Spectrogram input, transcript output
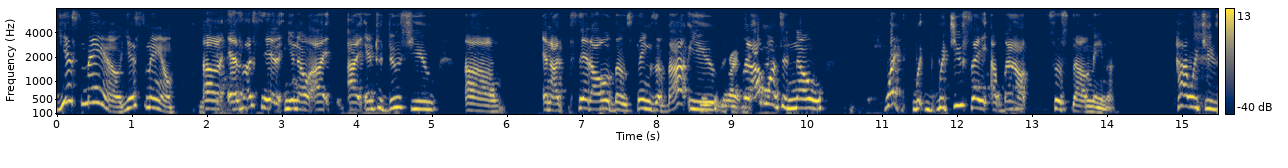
Yes, ma'am. Yes, ma'am. Uh, as I said, you know, I I introduced you, um, and I said all of those things about you, right. but I want to know what would you say about Sister Amina? How would you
